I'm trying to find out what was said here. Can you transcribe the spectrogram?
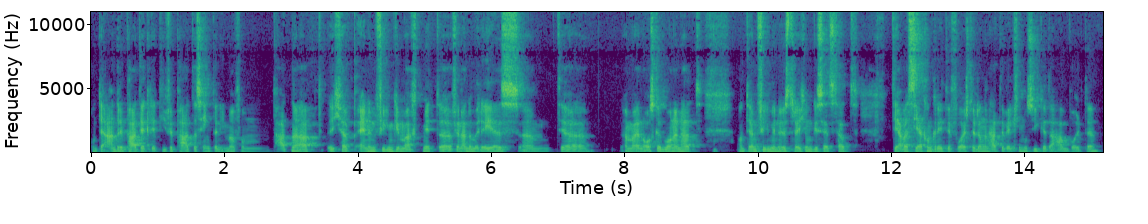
Und der andere Part, der kreative Part, das hängt dann immer vom Partner ab. Ich habe einen Film gemacht mit äh, Fernando Mereyes, ähm, der einmal einen Oscar gewonnen hat und der einen Film in Österreich umgesetzt hat, der aber sehr konkrete Vorstellungen hatte, welche Musik er da haben wollte.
